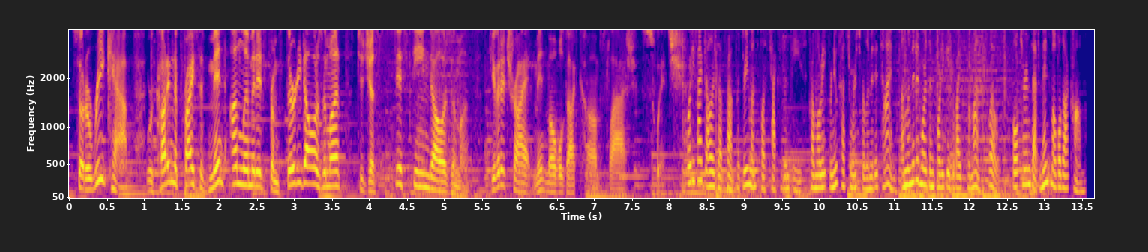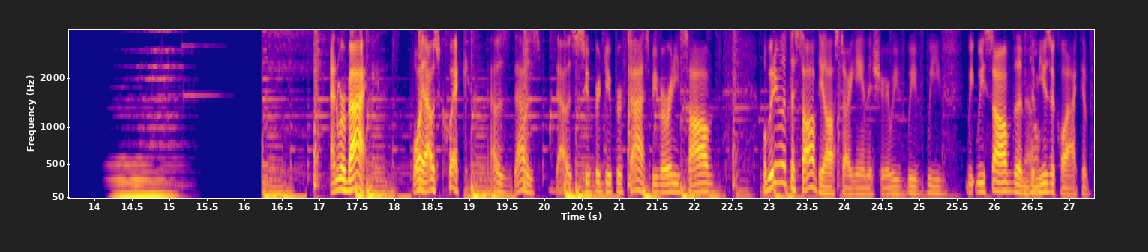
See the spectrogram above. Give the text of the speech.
F- So to recap, we're cutting the price of Mint Unlimited from $30 a month to just $15 a month. Give it a try at mintmobile.com slash switch. $45 upfront for three months plus taxes and fees. Promo rate for new customers for limited time. Unlimited more than 40 gigabytes per month. Slows. Full terms at mintmobile.com. And we're back. Boy, that was quick. That was that was that was super duper fast. We've already solved. Well, we didn't have to solve the All Star game this year. We've we've we've we, we solved the, the musical act of,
